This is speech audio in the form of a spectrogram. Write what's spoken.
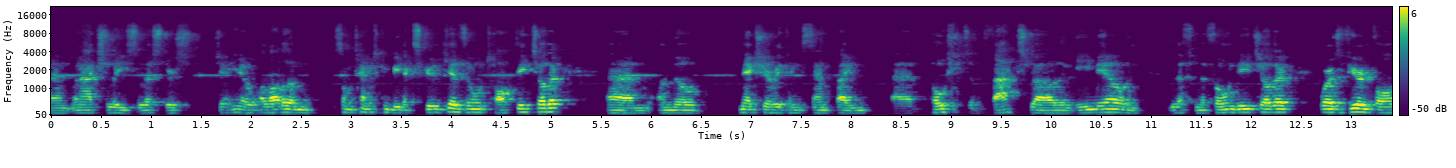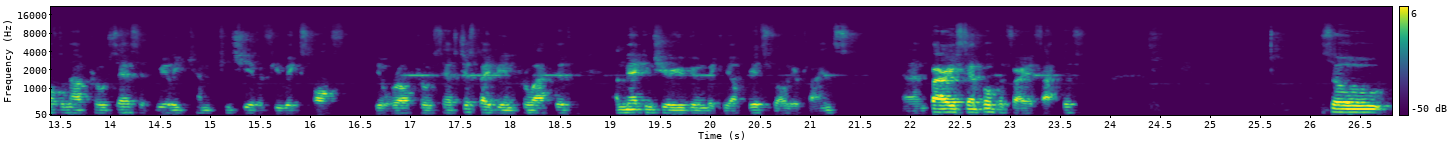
Um, when actually solicitors, you know, a lot of them sometimes can be like school kids, they won't talk to each other, um, and they'll make sure everything's sent by uh, posts and fax rather than email and lifting the phone to each other. Whereas if you're involved in that process, it really can, can shave a few weeks off the overall process just by being proactive and making sure you're doing weekly updates for all your clients. Um, very simple, but very effective. So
